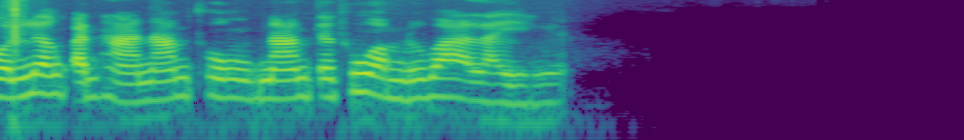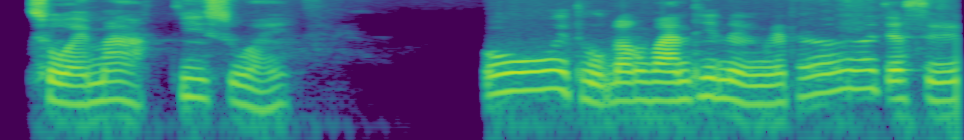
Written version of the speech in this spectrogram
วลเรื่องปัญหาน้ำทงน้ำจะท่วมหรือว่าอะไรอย่างเงี้ย สวยมากที่สวย โอ้ยถูกรางวัลที่หนึ่งเลยเธอจะซื้อ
